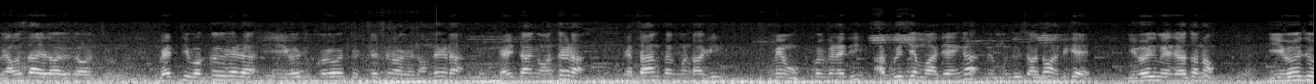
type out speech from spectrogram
వ్యవసాయదారులు కావచ్చు ప్రతి ఒక్కరు కూడా ఈ రోజు పురోగతి చేస్తున్న వాళ్ళు అందరూ కూడా రైతాంగం అంతా కూడా ప్రశాంతంగా ఉండాలి. మేము కోరుకునేది అభివృద్ధి మాధ్యంగా మేము ముందుకు సాగుతాం. అందుకే ఈరోజు మేము చదువుతున్నాం ఈరోజు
